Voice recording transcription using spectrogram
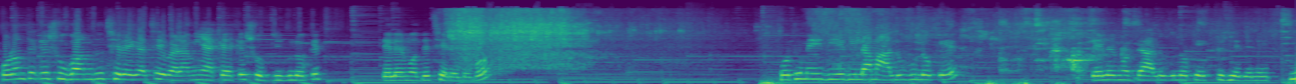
ফোড়ন থেকে সুগন্ধ ছেড়ে গেছে, এবার আমি একে একে সবজিগুলোকে তেলের মধ্যে ছেড়ে দেব। প্রথমেই দিয়ে দিলাম আলুগুলোকে। তেলের মধ্যে আলুগুলোকে একটু ভেজে নিচ্ছি।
